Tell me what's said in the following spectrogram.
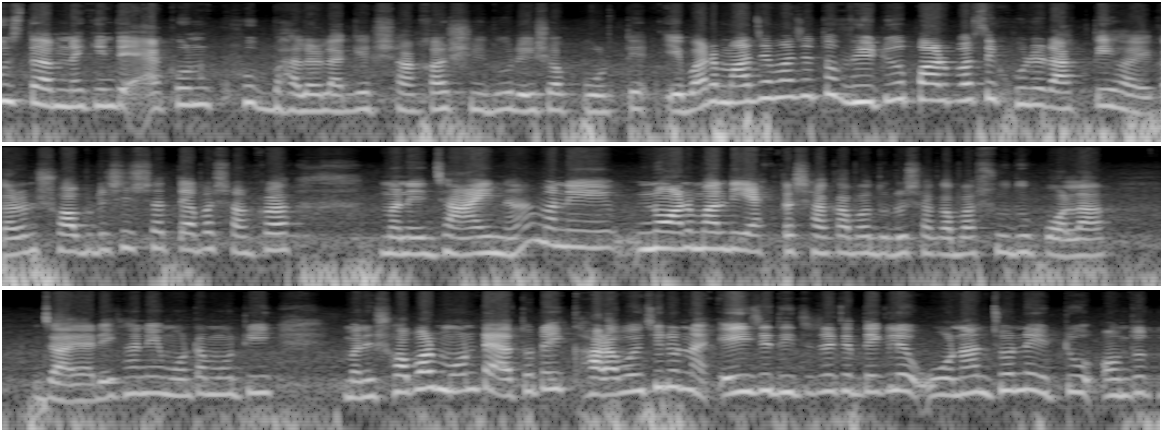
বুঝতাম না, কিন্তু এখন খুব ভালো লাগে শাঁখা, সিঁদুর এইসব পড়তে। এবার মাঝে মাঝে তো ভিডিও পারপাসে খুলে রাখতেই হয়। কারণ সব ড্রেসের সাথে আবার শাঁখা মানে যায় না। মানে নর্মালি একটা শাঁখা বা দুটো শাঁখা বা শুধু পলা যায়। আর এখানে মোটামুটি মানে সবার মনটা এতটাই খারাপ হয়েছিল না, এই যে দিদিটাকে দেখলে ওনার জন্য একটু অন্তত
